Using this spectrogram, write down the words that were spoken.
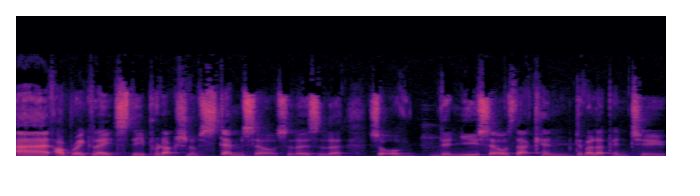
and upregulates the production of stem cells. So those are the sort of the new cells that can develop into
